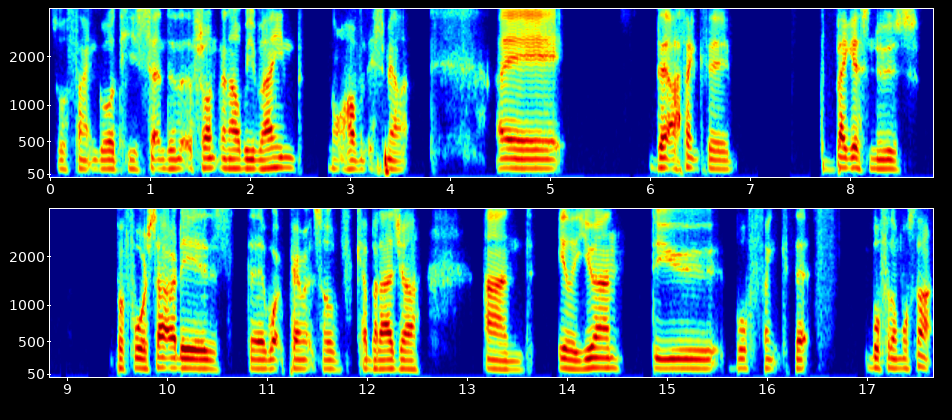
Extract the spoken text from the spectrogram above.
So thank God he's sitting down at the front and I'll be behind, not having to smell it. Uh, the, I think the the biggest news before Saturday is the work permits of Cabraja and Elie Youan. Do you both think that both of them will start?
